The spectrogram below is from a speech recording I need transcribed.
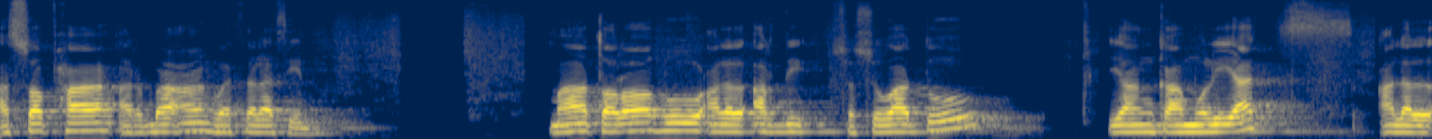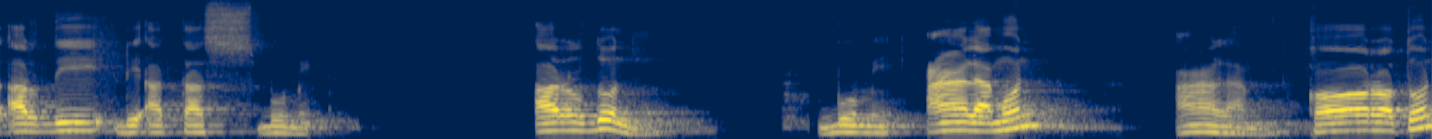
الصفحة 34 ma tarahu alal ardi sesuatu yang kamu lihat alal ardi di atas bumi. Ardun bumi. Alamun alam. Qaratun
